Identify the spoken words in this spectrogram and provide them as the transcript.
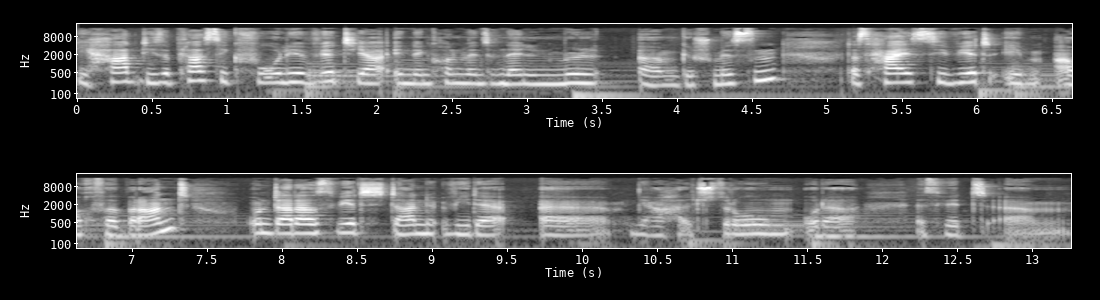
die hat, diese Plastikfolie wird ja in den konventionellen Müll ähm, geschmissen. Das heißt, sie wird eben auch verbrannt und daraus wird dann wieder äh, ja halt Strom oder es wird ähm,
